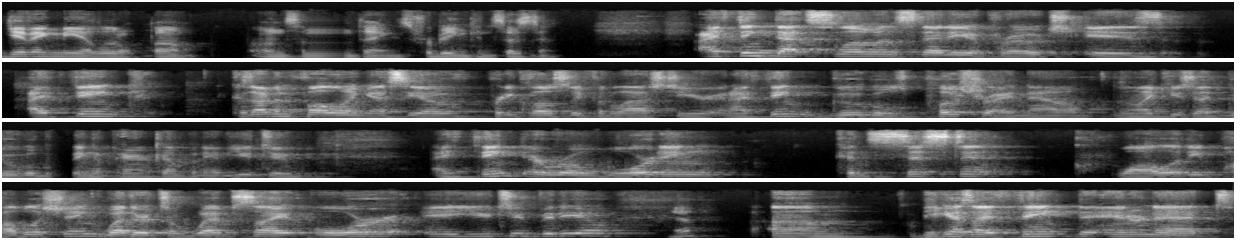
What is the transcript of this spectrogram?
giving me a little bump on some things for being consistent. I think that slow and steady approach is, I think, because I've been following SEO pretty closely for the last year, and I think Google's push right now, and like you said, Google being a parent company of YouTube, I think they're rewarding consistent quality publishing, whether it's a website or a YouTube video. Yeah. Um, because I think the internet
